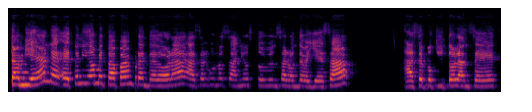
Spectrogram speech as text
También he tenido mi etapa emprendedora. Hace algunos años tuve un salón de belleza Hace poquito lancé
